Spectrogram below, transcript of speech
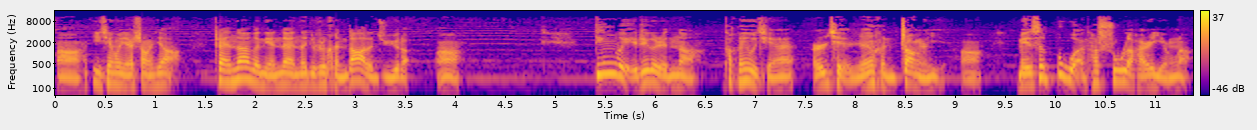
啊，一千块钱上下，在那个年代那就是很大的局了啊。丁伟这个人呢。他很有钱，而且人很仗义啊！每次不管他输了还是赢了，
